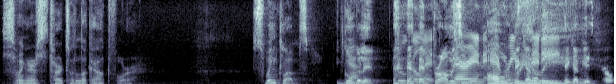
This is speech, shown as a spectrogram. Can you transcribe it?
swingers start to look out for? Swing clubs. Google Yeah. it. Google I it. promise They're you. in Oh, every really? city. Pick up your cell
